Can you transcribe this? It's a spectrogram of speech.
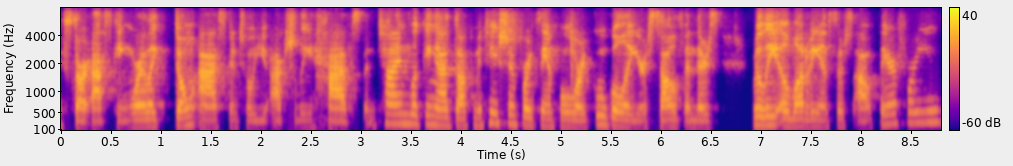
start asking or like don't ask until you actually have spent time looking at documentation for example or google it yourself and there's really a lot of answers out there for you.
